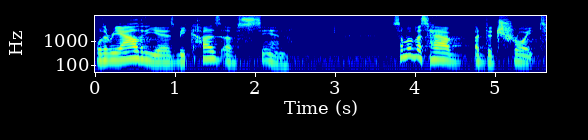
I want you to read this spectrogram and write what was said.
Well, the reality is, because of sin, some of us have a Detroit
